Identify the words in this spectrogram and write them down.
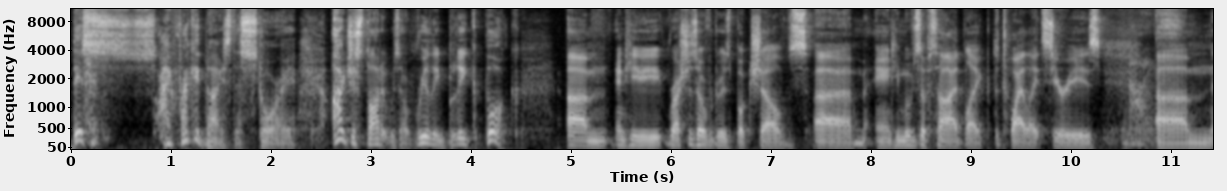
this, I recognize this story. I just thought it was a really bleak book. Um, and he rushes over to his bookshelves um, and he moves aside like the Twilight series. Um,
